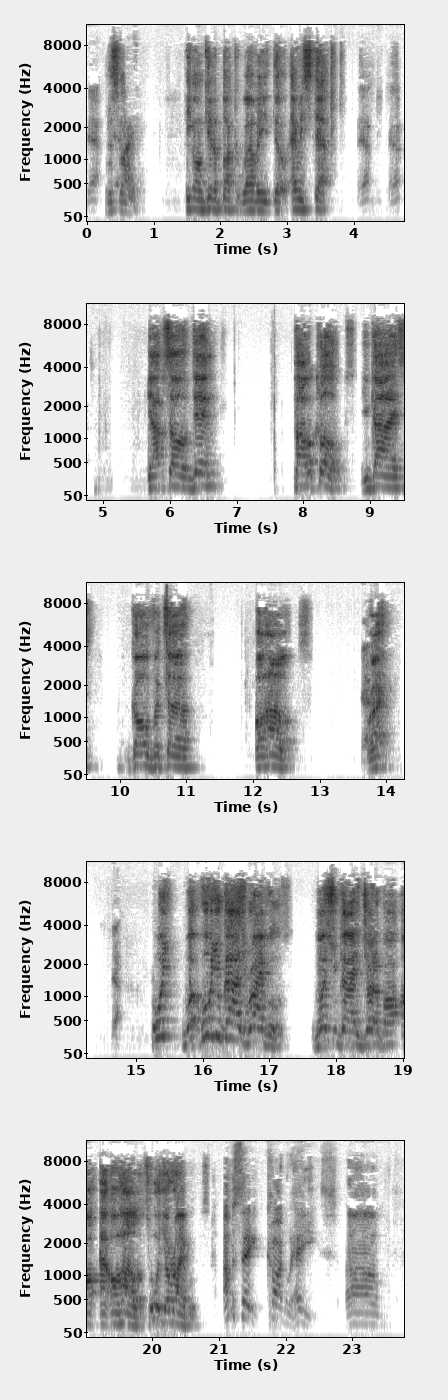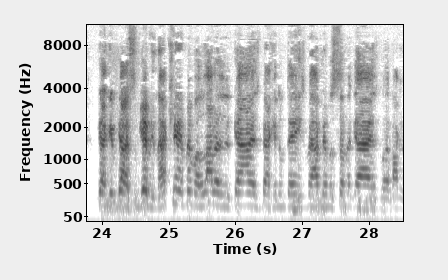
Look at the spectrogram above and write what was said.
Yeah. It's yeah, like he gonna get a bucket wherever he do, every step. yeah, yeah. Yep. So then power close. You guys go over to All Hallows, Yeah. right? Yeah. Who what, who are you guys rivals once you guys join up at All Who are your rivals? I'm gonna say Cardinal Hayes. Um, gotta give guys forgive me, man. I can't remember a lot of the guys back in them days, man. I remember some of the guys, but if I can,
